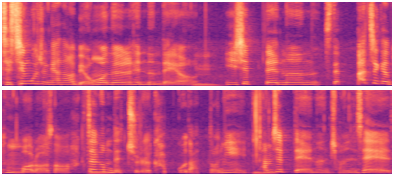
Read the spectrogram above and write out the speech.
제 친구 중에 하나가 명언을 했는데요. 음. 20대는 쎄 빠지게 돈 벌어서 학자금 대출을 갚고 났더니 네. 30대에는 전세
